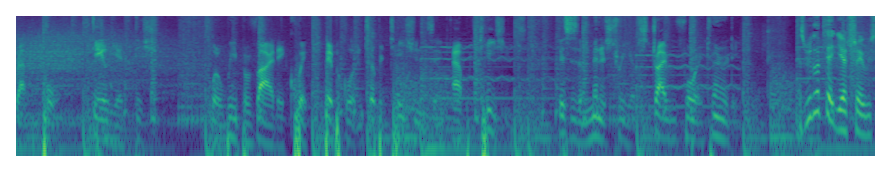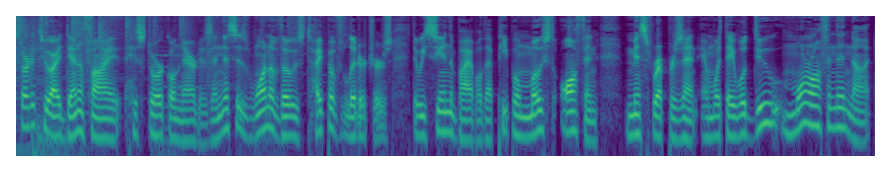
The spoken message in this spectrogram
Welcome to the Rap Report Daily Edition, where we provide a quick biblical interpretations and applications. This is a ministry of striving for eternity. As we looked at yesterday, we started to identify historical narratives, and this is one of those type of literatures that we see in the Bible that people most often misrepresent. And what they will do more often than not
